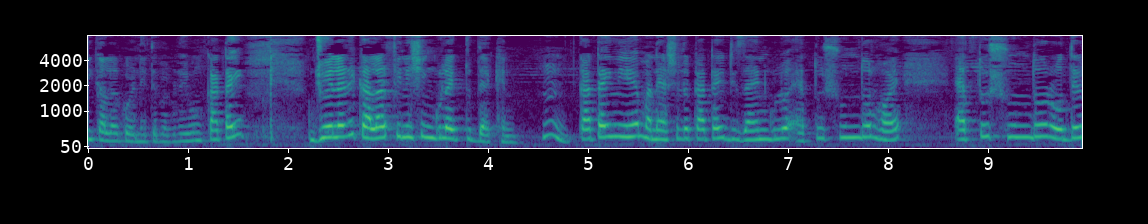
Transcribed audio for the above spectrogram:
রিকালার করে নিতে পারবেন। এবং কাটাই জুয়েলারি কালার ফিনিশিংগুলো একটু দেখেন। হুম, কাটাই নিয়ে মানে আসলে কাটাই ডিজাইনগুলো এত সুন্দর হয়, এত সুন্দর ওদের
